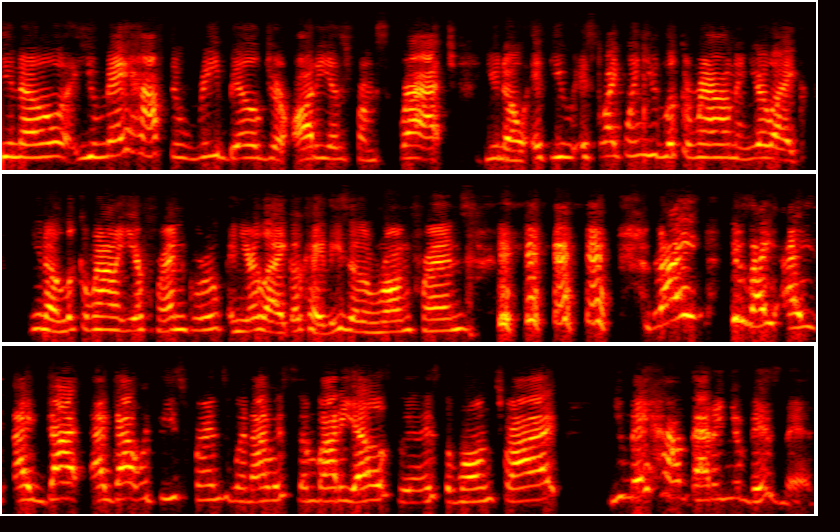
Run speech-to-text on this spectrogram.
You know you may have to rebuild your audience from scratch you know if you it's like when you look around and you're like you know, look around at your friend group and you're like, okay, these are the wrong friends, right? Because I, I, I got, I got with these friends when I was somebody else and it's the wrong tribe. You may have that in your business.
